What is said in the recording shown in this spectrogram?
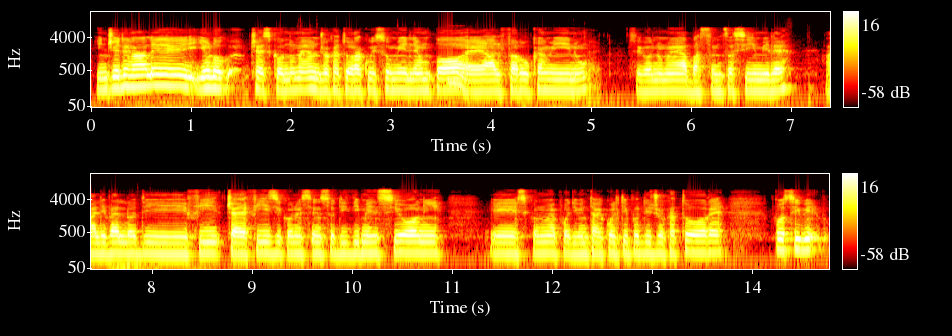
In generale, io lo, cioè, secondo me è un giocatore a cui somiglia un po', mm. è Alfa Rukaminu secondo me è abbastanza simile a livello di fi- cioè fisico, nel senso di dimensioni, e secondo me può diventare quel tipo di giocatore. Possib-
